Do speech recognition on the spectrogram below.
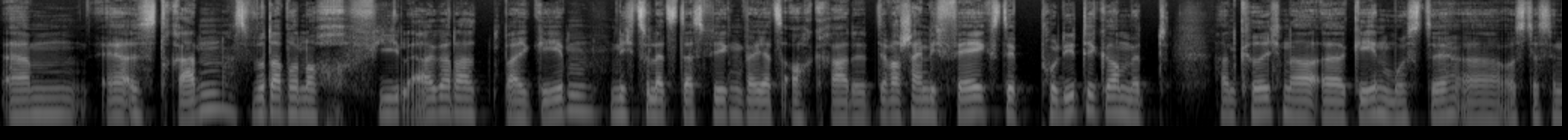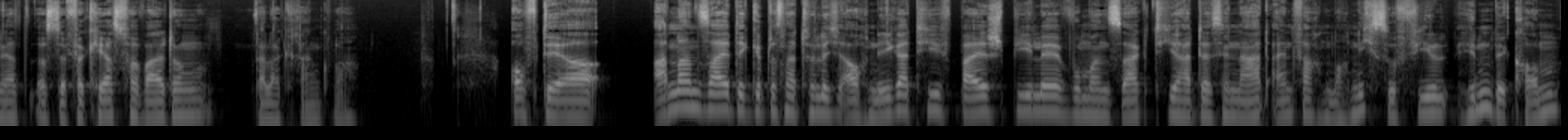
Ähm, er ist dran. Es wird aber noch viel Ärger dabei geben. Nicht zuletzt deswegen, weil jetzt auch gerade der wahrscheinlich fähigste Politiker mit Herrn Kirchner äh, gehen musste äh, aus, der Senat, aus der Verkehrsverwaltung, weil er krank war. Auf der anderen Seite gibt es natürlich auch Negativbeispiele, wo man sagt, hier hat der Senat einfach noch nicht so viel hinbekommen.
